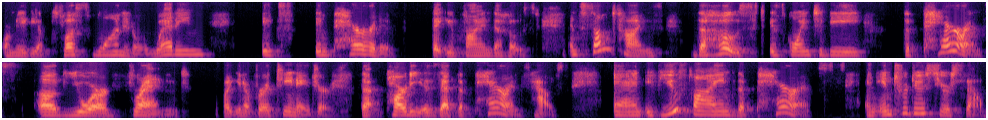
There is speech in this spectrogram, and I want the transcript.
or maybe a plus one at a wedding it's imperative that you find the host. And sometimes the host is going to be the parents of your friend like you know for a teenager. That party is at the parents house. And if you find the parents and introduce yourself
